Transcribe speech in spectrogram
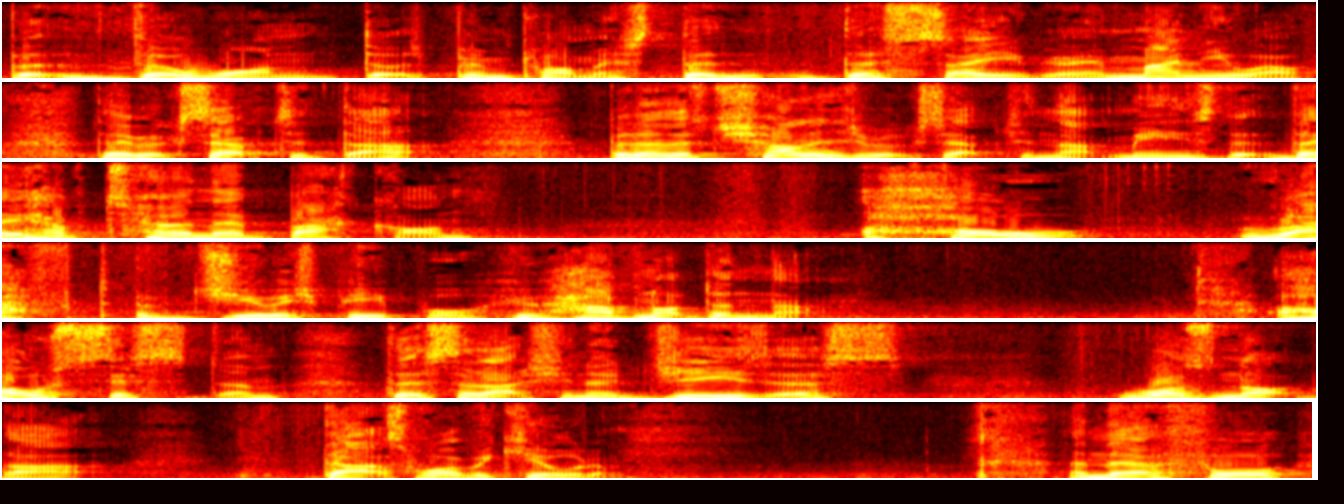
but the one that's been promised, the, the Saviour, Emmanuel. They've accepted that. But then the challenge of accepting that means that they have turned their back on a whole raft of Jewish people who have not done that. A whole system that said, actually, no, Jesus was not that. That's why we killed him. And therefore,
